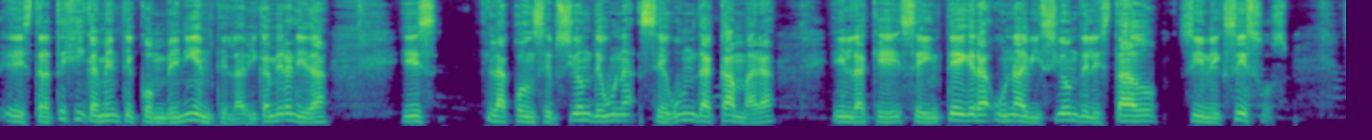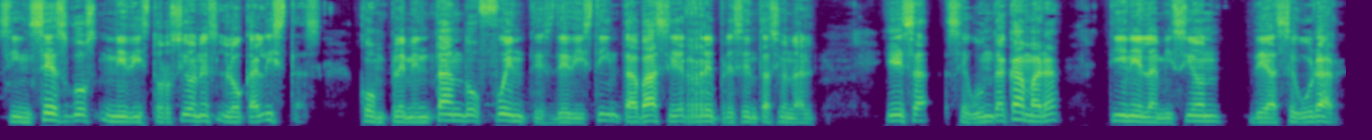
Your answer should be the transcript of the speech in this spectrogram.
estratégicamente conveniente la bicameralidad es la concepción de una segunda cámara en la que se integra una visión del Estado sin excesos, sin sesgos ni distorsiones localistas, complementando fuentes de distinta base representacional. Esa segunda cámara tiene la misión de asegurar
